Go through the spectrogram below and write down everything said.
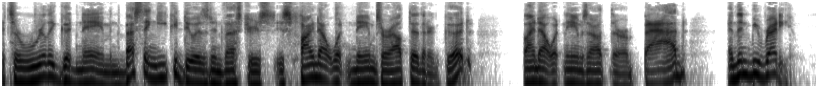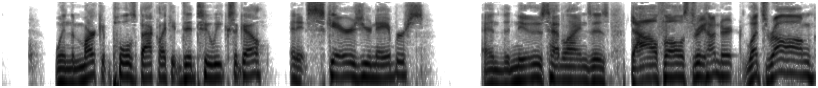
It's a really good name. And the best thing you could do as an investor is, is find out what names are out there that are good, find out what names out there are bad, and then be ready. When the market pulls back like it did two weeks ago and it scares your neighbors, and the news headlines is Dow falls 300, what's wrong?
